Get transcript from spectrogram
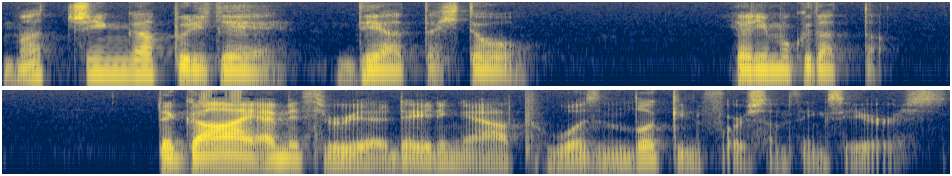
マッチングアプリで出会った人やりもくだった The guy I met through a dating app wasn't looking for something serious.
